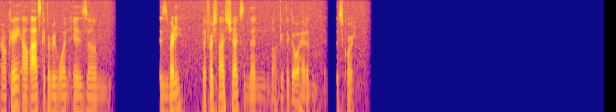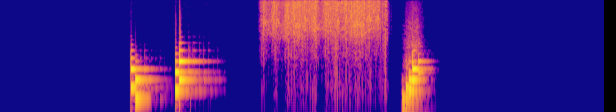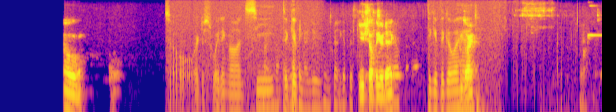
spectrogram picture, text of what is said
Okay, I'll ask if everyone is um is ready. The first five checks, and then I'll give the go ahead in, in Discord. Oh, just waiting on C Uh, to give nothing I do is gonna get this. You shuffle your deck? Yeah. to give the go ahead. I'm sorry.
